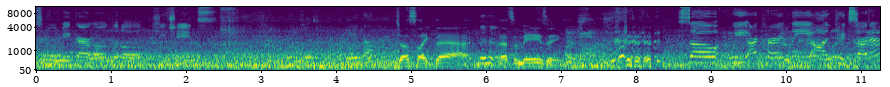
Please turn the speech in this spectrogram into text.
So we make our own little keychains. There you go. Just like that. That's amazing. So we are currently on Kickstarter,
